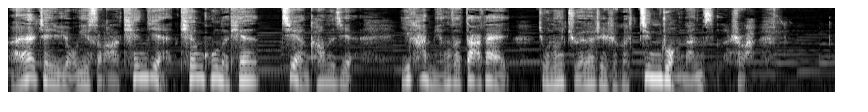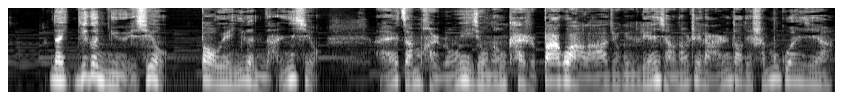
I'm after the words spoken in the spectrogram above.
哎，这就有意思了啊！天剑，天空的天，健康的健，一看名字，大概就能觉得这是个精壮男子，是吧？那一个女性抱怨一个男性，哎，咱们很容易就能开始八卦了啊，就联想到这俩人到底什么关系啊？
